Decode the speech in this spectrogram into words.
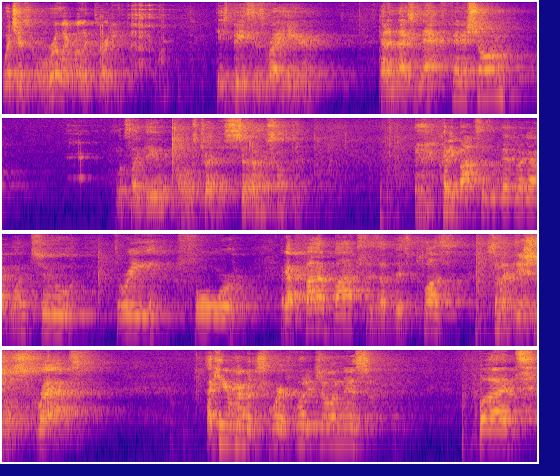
which is really, really pretty. These pieces right here, got a nice matte finish on them. Looks like they almost tried to set them or something. How many boxes of that do I got? One, two, three, four. I got five boxes of this plus some additional scraps. I can't remember the square footage on this, but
